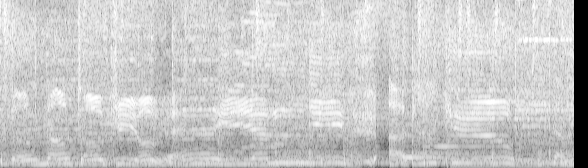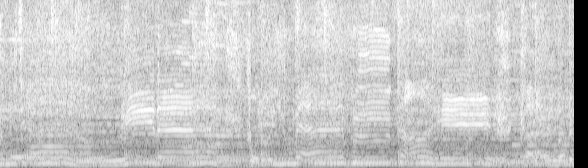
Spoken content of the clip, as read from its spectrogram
その時を永遠に赤く覚めておいで。この夢舞台絡まる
